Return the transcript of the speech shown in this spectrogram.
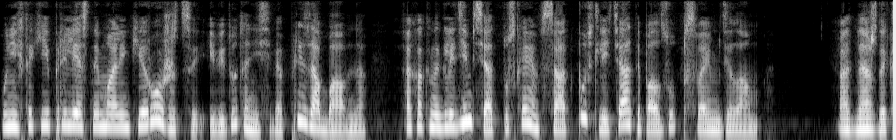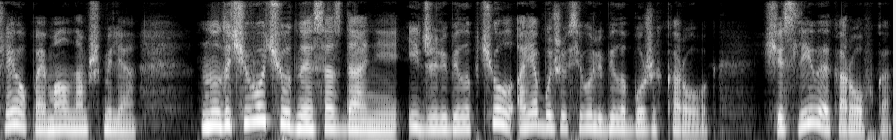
У них такие прелестные маленькие рожицы, и ведут они себя призабавно. А как наглядимся, отпускаем в сад, пусть летят и ползут по своим делам. Однажды Клео поймал нам шмеля. Ну до чего чудное создание! Иджи любила пчел, а я больше всего любила божьих коровок. Счастливая коровка.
